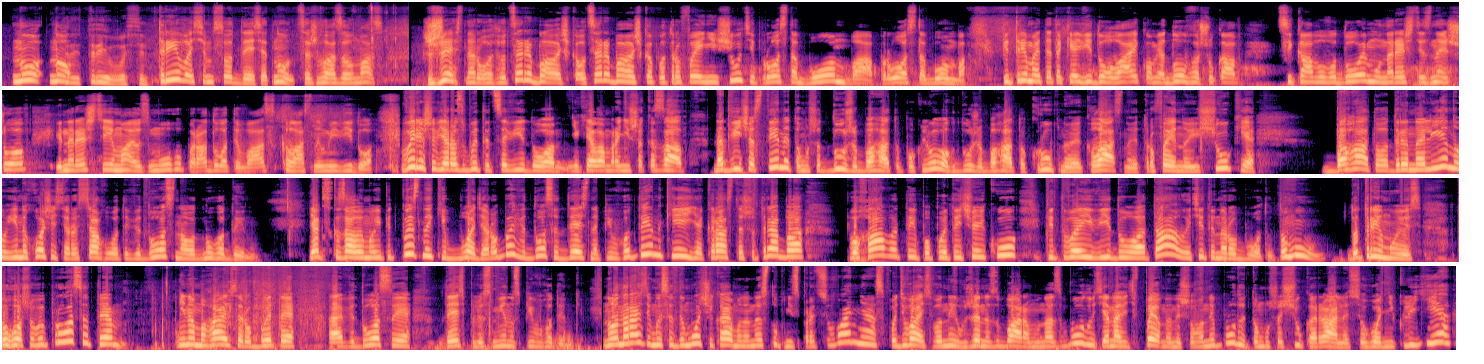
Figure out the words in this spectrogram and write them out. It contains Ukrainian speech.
ну, ну. 3810, ну це ж глаз алмаз. Жесть, народ, оце рибалочка, оце рибалочка по трофейній щуці, просто бомба, просто бомба. Підтримайте таке відео лайком. Я довго шукав цікаву водойму, нарешті знайшов і нарешті маю змогу порадувати вас класними відео. Вирішив я розбити це відео, як я вам раніше казав, на дві частини, тому що дуже багато покльовок, дуже багато крупної, класної трофейної щуки багато адреналіну і не хочеться розтягувати відос на одну годину. Як сказали мої підписники, Бодя, роби відоси десь на півгодинки, якраз те, що треба. Похавати, попити чайку під твої відео та летіти на роботу. Тому дотримуюсь того, що ви просите, і намагаюся робити е, відоси десь плюс-мінус півгодинки. Ну а наразі ми сидимо, чекаємо на наступні спрацювання. Сподіваюсь, вони вже незабаром у нас будуть. Я навіть впевнений, що вони будуть, тому що щука реально сьогодні клює.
